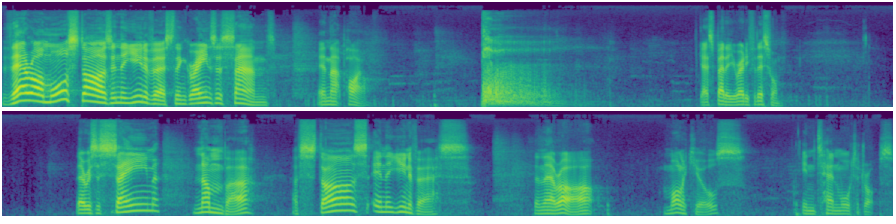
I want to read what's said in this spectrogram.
There are more stars in the universe than grains of sand in that pile. Gets better. You ready for this one? There is the same number of stars in the universe than there are molecules in 10 water drops.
